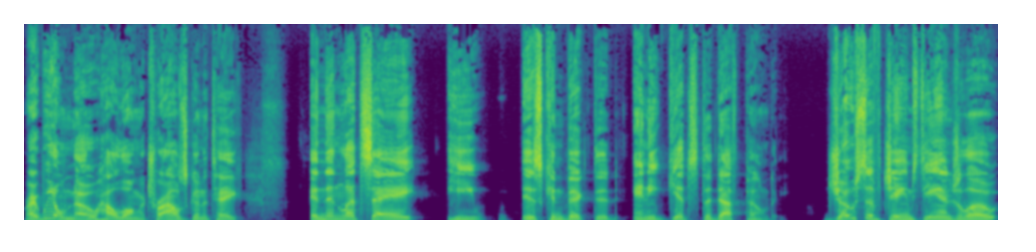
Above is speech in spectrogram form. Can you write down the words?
right? We don't know how long a trial is going to take. And then let's say he is convicted and he gets the death penalty. Joseph James DeAngelo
